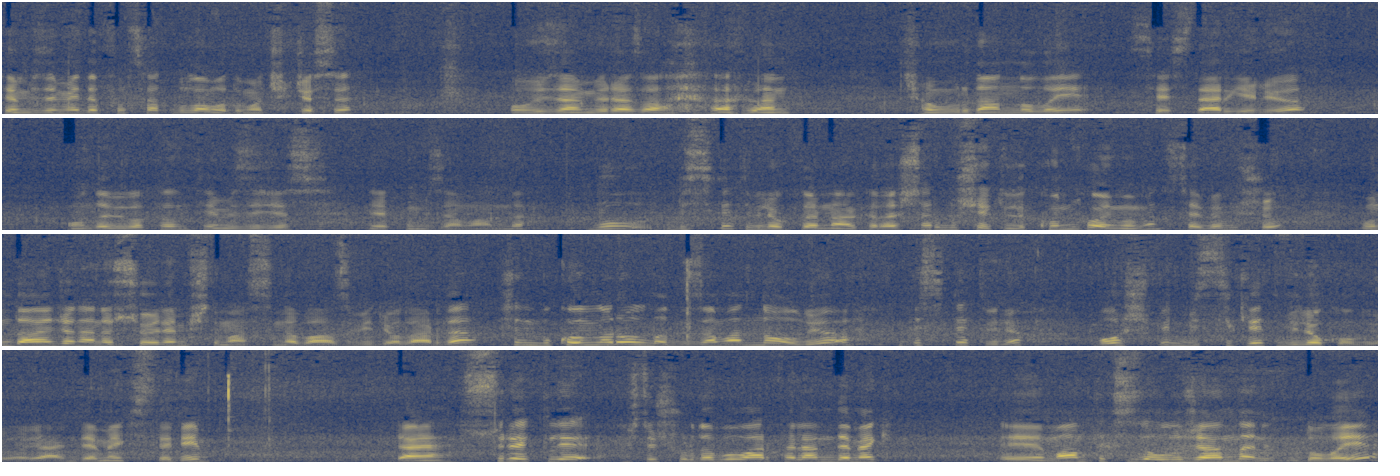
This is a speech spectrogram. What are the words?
Temizlemeye de fırsat bulamadım açıkçası. O yüzden biraz arkalardan çamurdan dolayı sesler geliyor. Onu da bir bakalım temizleyeceğiz yakın bir zamanda. Bu bisiklet vloglarını arkadaşlar bu şekilde konu koymamın sebebi şu. Bunu daha önceden de söylemiştim aslında bazı videolarda. Şimdi bu konular olmadığı zaman ne oluyor? Bisiklet vlog boş bir bisiklet vlog oluyor. Yani demek istediğim yani sürekli işte şurada bu var falan demek e, mantıksız olacağından dolayı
